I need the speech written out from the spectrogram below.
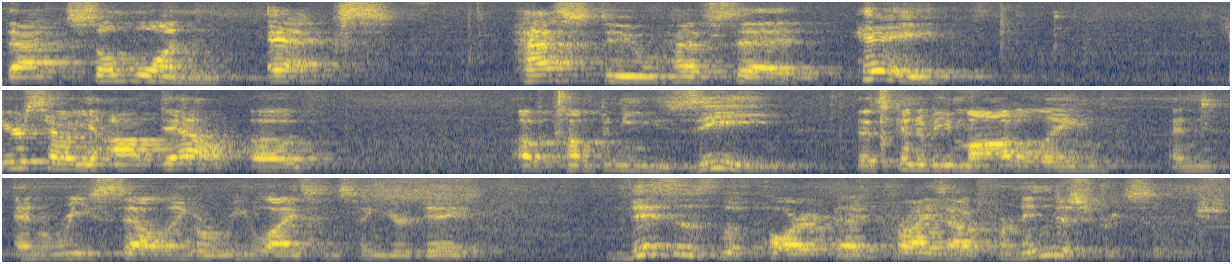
that someone X has to have said, hey, here's how you opt out of, of company Z that's going to be modeling and, and reselling or relicensing your data. This is the part that cries out for an industry solution,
